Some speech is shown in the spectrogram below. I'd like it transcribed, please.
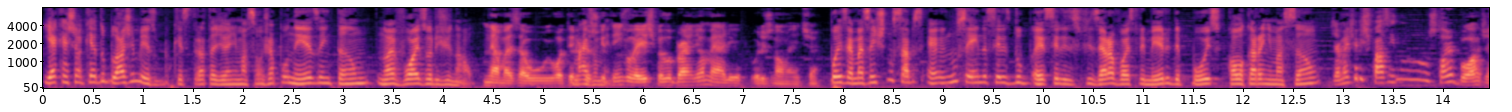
E a questão aqui é dublagem mesmo, porque se trata de animação japonesa, então não é voz original. Não, mas é o roteiro Mais ou escrito em inglês pelo Brian O'Malley, originalmente. Pois é, mas a gente não sabe, se- eu não sei ainda se eles, eh, se eles fizeram a voz primeiro e depois colocaram a animação. Geralmente eles fazem no storyboard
